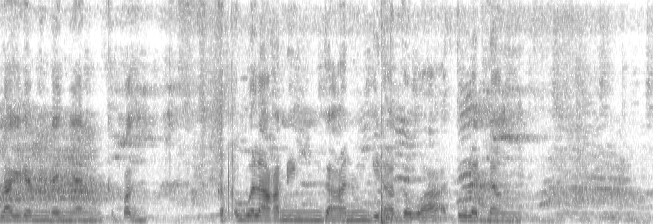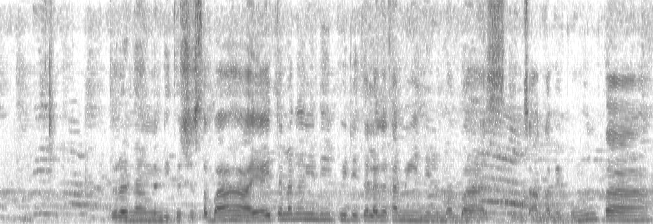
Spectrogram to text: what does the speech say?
Lagi kaming ganyan kapag kapag wala kaming gaanong ginagawa tulad ng tulad ng nandito siya sa bahay, ay talagang hindi pwede talaga kami hindi lumabas kung saan kami pumunta.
